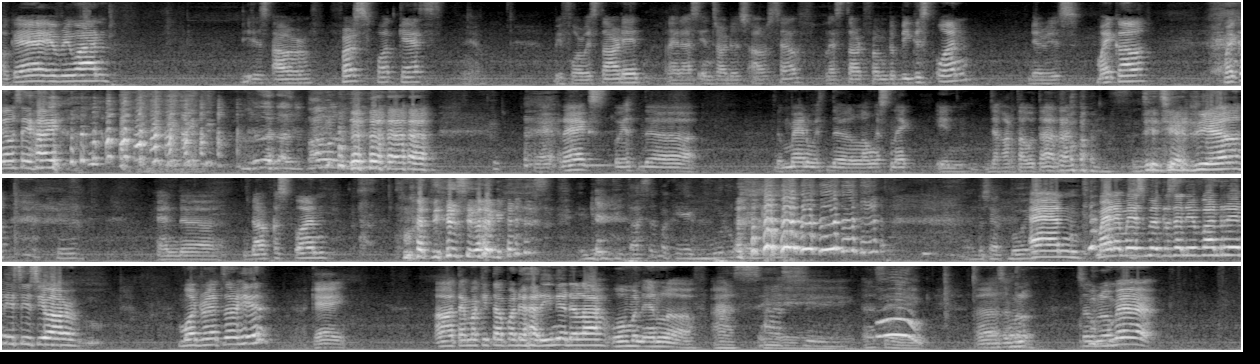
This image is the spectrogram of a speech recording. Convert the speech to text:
Okay, everyone. This is our first podcast. Yeah. Before we start it, let us introduce ourselves. Let's start from the biggest one. There is Michael. Michael, say hi. Okay, Next, with the the man with the longest neck in Jakarta Utara, JJ Adriel, and the darkest one, Matius Bagas. identitasnya pakai yang buruk ada sad boy And my name is Bill Christian Devandre. This is your moderator here. Okay. Uh, tema kita pada hari ini adalah Woman and Love. Asik. Asik. Asik. Uh, sebelum sebelumnya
